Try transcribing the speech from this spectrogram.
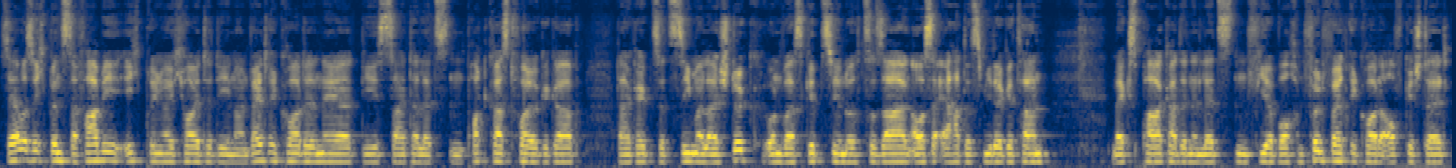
Servus, ich bin's der Fabi. Ich bringe euch heute die neuen Weltrekorde näher, die es seit der letzten Podcast-Folge gab. Da gibt's jetzt siebenderlei Stück und was gibt's hier noch zu sagen, außer er hat es wieder getan. Max Park hat in den letzten vier Wochen fünf Weltrekorde aufgestellt.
